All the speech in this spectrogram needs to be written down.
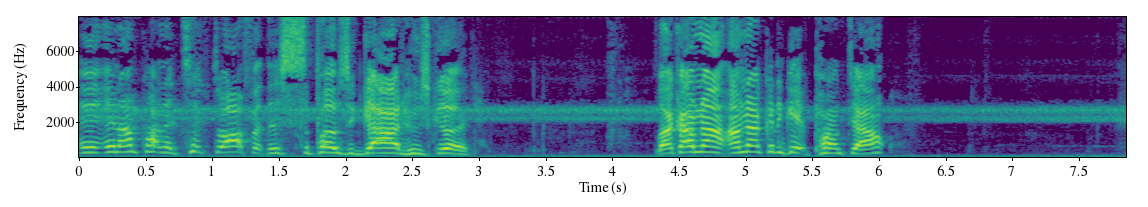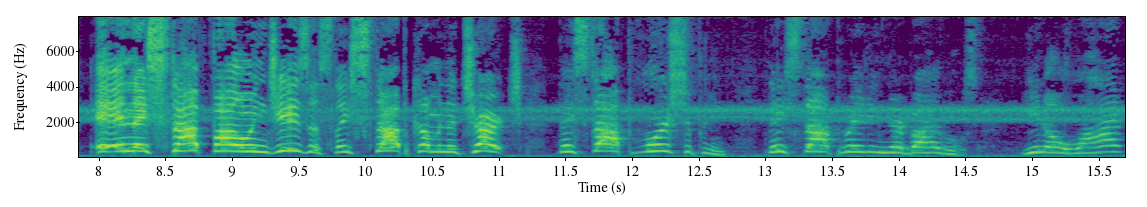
and, and I'm kind of ticked off at this supposed God who's good. Like I'm not I'm not going to get punked out. And they stop following Jesus. They stop coming to church. They stop worshiping. They stop reading their Bibles. You know why?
